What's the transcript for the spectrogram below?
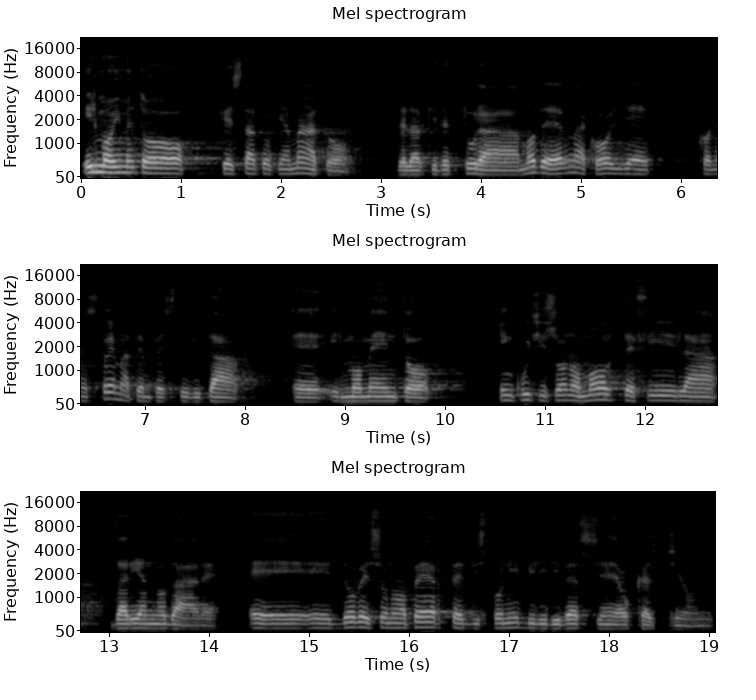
Il movimento che è stato chiamato dell'architettura moderna coglie con estrema tempestività eh, il momento in cui ci sono molte fila da riannodare e dove sono aperte e disponibili diverse occasioni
